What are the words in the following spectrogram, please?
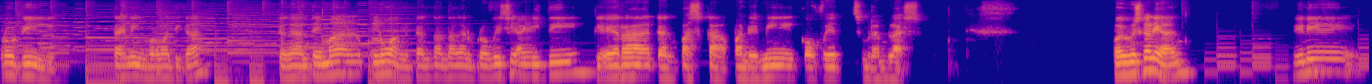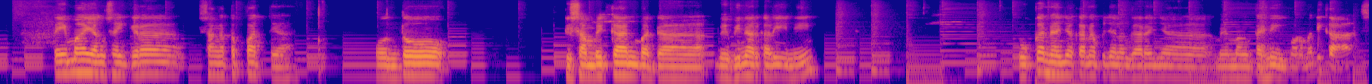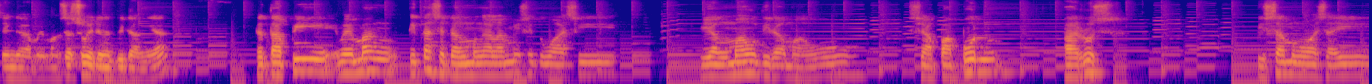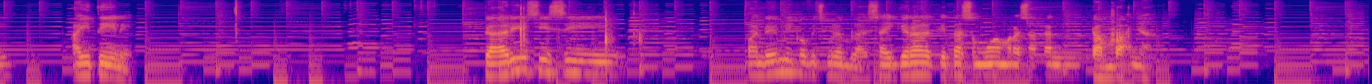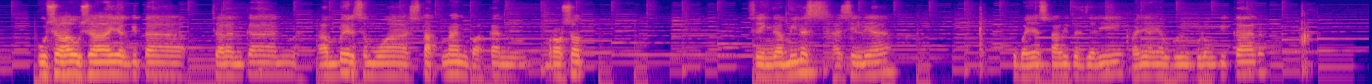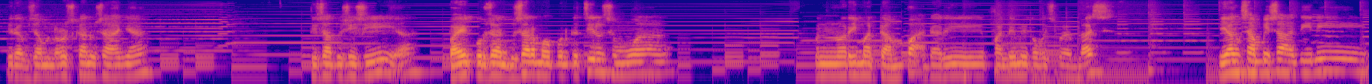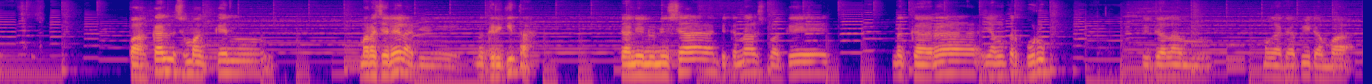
Prodi Teknik Informatika dengan tema peluang dan tantangan profesi IT di era dan pasca pandemi COVID-19. Bapak Ibu sekalian, ini tema yang saya kira sangat tepat ya untuk disampaikan pada webinar kali ini. Bukan hanya karena penyelenggaranya memang teknik informatika sehingga memang sesuai dengan bidangnya tetapi memang kita sedang mengalami situasi yang mau tidak mau siapa pun harus bisa menguasai IT ini dari sisi pandemi COVID-19, saya kira kita semua merasakan dampaknya. Usaha-usaha yang kita jalankan hampir semua stagnan bahkan merosot. Sehingga minus hasilnya. Itu banyak sekali terjadi banyak yang gulung tikar. Tidak bisa meneruskan usahanya. Di satu sisi ya baik perusahaan besar maupun kecil semua menerima dampak dari pandemi COVID-19 yang sampai saat ini bahkan semakin merajalela di negeri kita. Dan Indonesia dikenal sebagai negara yang terburuk di dalam menghadapi dampak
